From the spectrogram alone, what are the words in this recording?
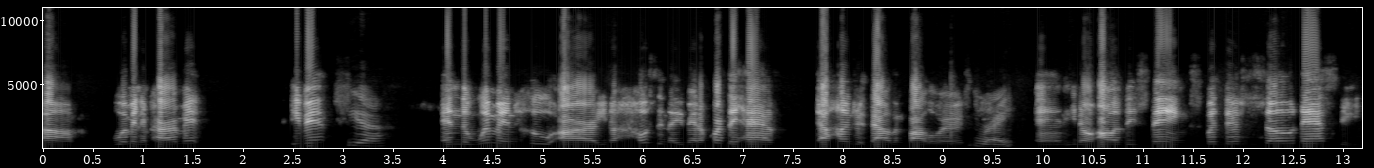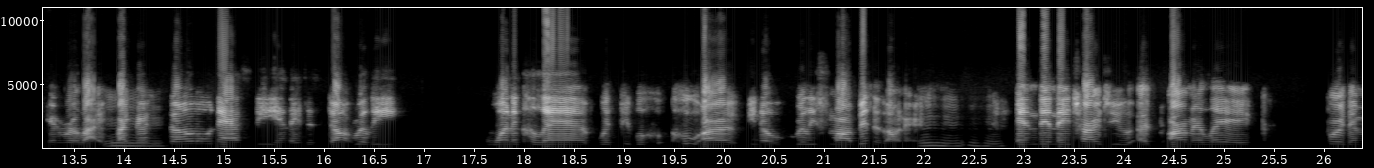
um, women empowerment events. Yeah. And the women who are, you know, hosting the event, of course, they have a hundred thousand followers, right? And you know all of these things, but they're so nasty in real life. Mm-hmm. Like they're mm-hmm. so nasty, and they just don't really want to collab with people who, who are, you know, really small business owners. Mm-hmm, mm-hmm. And then they charge you an arm and a leg for them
